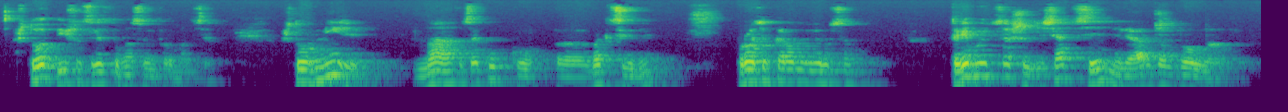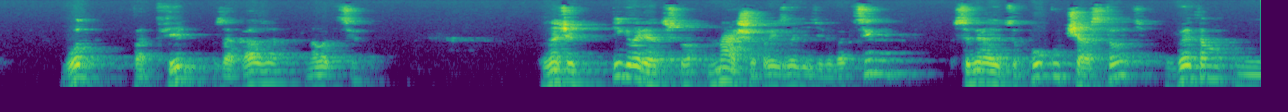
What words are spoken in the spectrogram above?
что пишут средства массовой информации. Что в мире на закупку э, вакцины против коронавируса требуется 67 миллиардов долларов. Вот портфель заказа на вакцину. Значит, и говорят, что наши производители вакцины собираются поучаствовать в этом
